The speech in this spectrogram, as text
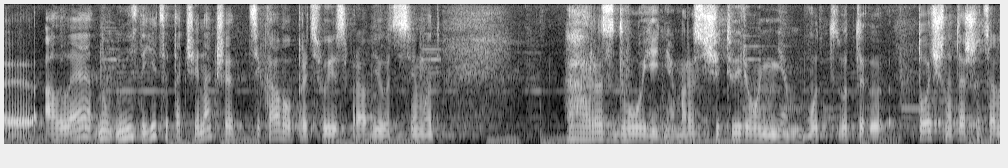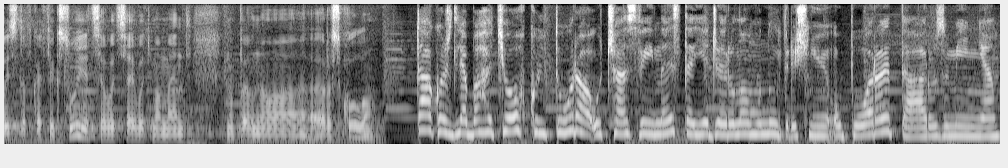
е, Але ну, мені здається, так чи інакше цікаво працює справді от з цим от. Роздвоєнням, розчетвіренням. От, от е, точно те, що ця виставка фіксує, це оцей от момент, ну, певного розколу. Також для багатьох культура у час війни стає джерелом внутрішньої опори та розуміння.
